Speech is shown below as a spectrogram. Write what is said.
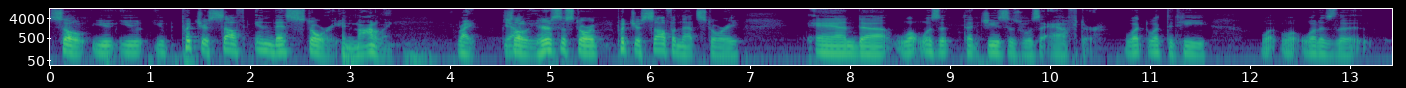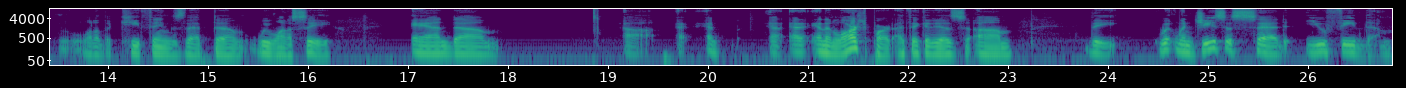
so you you you put yourself in this story. and modeling? Right. Yeah. So here's the story. Put yourself in that story, and uh, what was it that Jesus was after? What what did he? What what what is the one of the key things that um, we want to see? And um, uh, and, and and in large part, I think it is um, the when, when Jesus said, "You feed them."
